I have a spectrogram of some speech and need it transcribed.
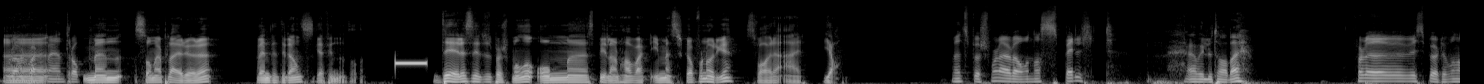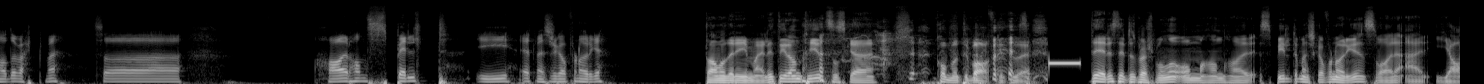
For har vært med en tropp. Men som jeg pleier å gjøre, vent litt, så skal jeg finne ut av det. Dere stilte spørsmålet om eh, spilleren har vært i mesterskap for Norge. Svaret er ja. Men spørsmålet er da om han har spilt. Ja, vil du ta deg? For det, vi spurte om han hadde vært med. Så har han spilt i et mesterskap for Norge? Da må dere gi meg litt grann tid, så skal jeg komme tilbake til det. Dere stilte spørsmålet om han har spilt i mesterskap for Norge. Svaret er ja.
